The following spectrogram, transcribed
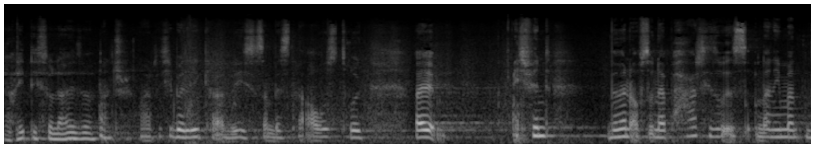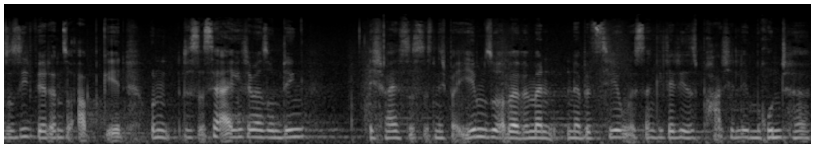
Ja, red nicht so leise. Entschuldigung, ich überlege gerade, wie ich das am besten ausdrücke. Weil ich finde, wenn man auf so einer Party so ist und dann jemanden so sieht, wie er dann so abgeht, und das ist ja eigentlich immer so ein Ding, ich weiß, das ist nicht bei jedem so, aber wenn man in einer Beziehung ist, dann geht ja dieses Partyleben runter.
